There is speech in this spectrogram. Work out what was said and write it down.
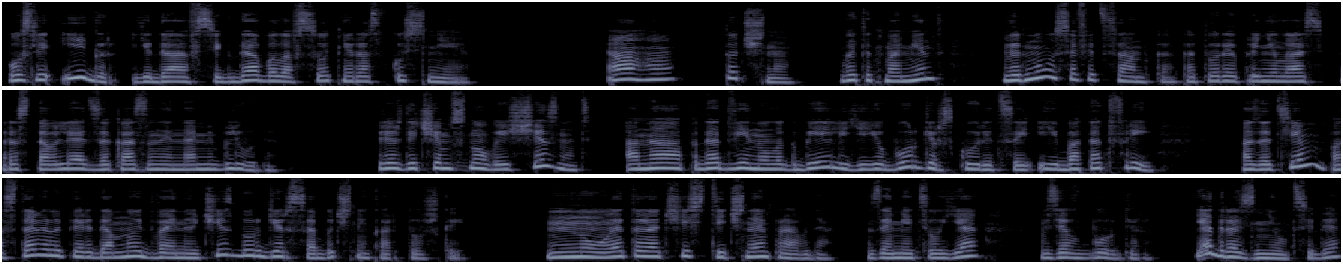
После игр еда всегда была в сотни раз вкуснее». «Ага, точно». В этот момент вернулась официантка, которая принялась расставлять заказанные нами блюда. Прежде чем снова исчезнуть, она пододвинула к Бейли ее бургер с курицей и батат-фри, а затем поставила передо мной двойной чизбургер с обычной картошкой. «Ну, это частичная правда», — заметил я, взяв бургер. «Я дразнил тебя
